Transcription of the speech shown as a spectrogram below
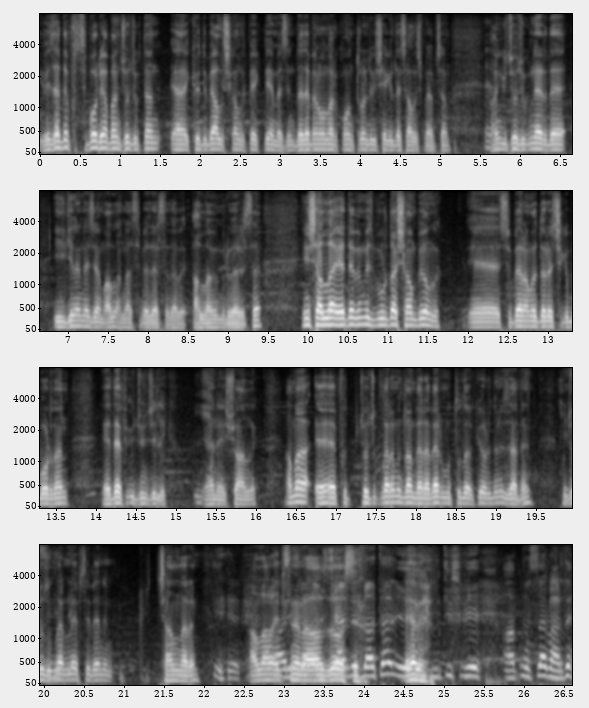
ve zaten spor yapan çocuktan e, kötü bir alışkanlık bekleyemesin. Ve de ben onlar kontrollü bir şekilde çalışma yapacağım. Hangi çocuk nerede ilgileneceğim Allah nasip ederse tabii Allah ömür verirse. İnşallah hedefimiz burada şampiyonluk. E, süper amatöre çıkıp oradan hedef üçüncülük. Yani şu anlık. Ama e, fut- çocuklarımızla beraber mutluluk gördünüz zaten. Bu çocukların hepsi benim Canlarım. Allah hepsine Harikalar. razı İçeride olsun. zaten e, Evet. müthiş bir atmosfer vardı.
